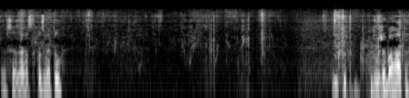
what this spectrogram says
Це все зараз тако змету. І тут дуже багато.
